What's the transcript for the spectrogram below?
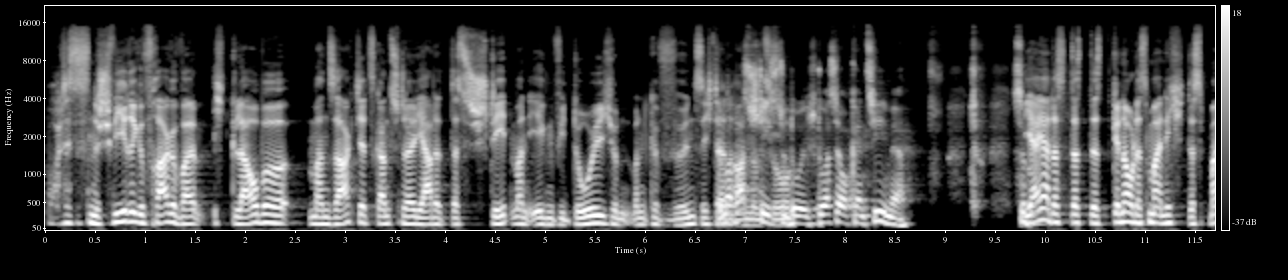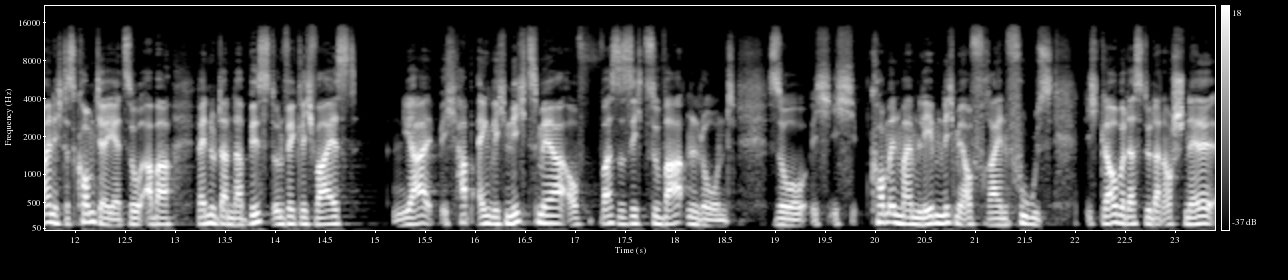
Boah, das ist eine schwierige Frage, weil ich glaube, man sagt jetzt ganz schnell, ja, das, das steht man irgendwie durch und man gewöhnt sich daran. Aber was stehst so. du durch? Du hast ja auch kein Ziel mehr. So. Ja, ja, das, das, das, genau, das meine ich, das meine ich, das kommt ja jetzt so. Aber wenn du dann da bist und wirklich weißt, ja, ich habe eigentlich nichts mehr, auf was es sich zu warten lohnt. So, ich, ich komme in meinem Leben nicht mehr auf freien Fuß. Ich glaube, dass du dann auch schnell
